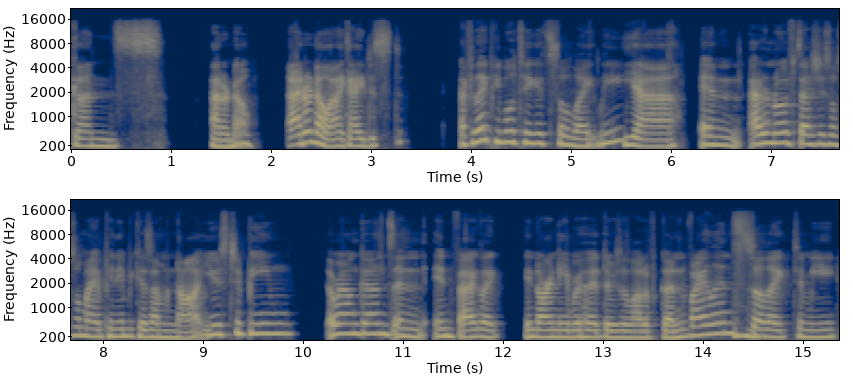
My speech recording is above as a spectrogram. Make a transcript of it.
guns, I don't know. I don't know. Like, I just. I feel like people take it so lightly. Yeah. And I don't know if that's just also my opinion because I'm not used to being around guns. And in fact, like, in our neighborhood there's a lot of gun violence mm-hmm. so like to me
